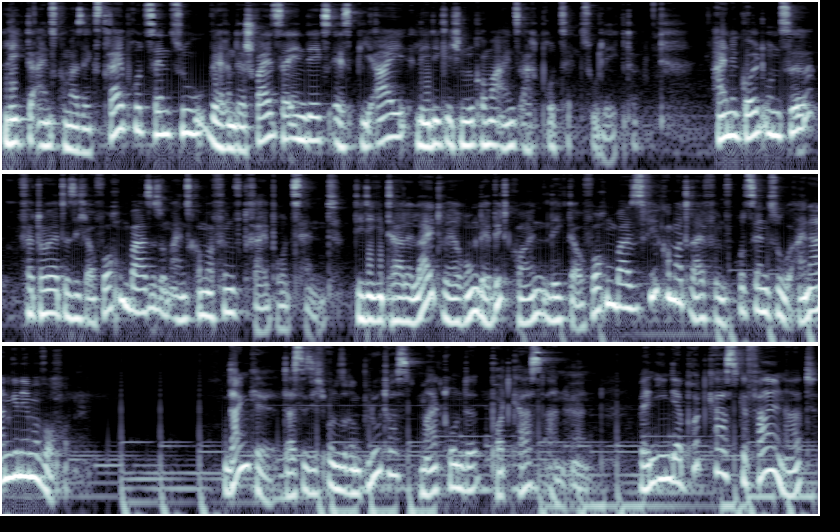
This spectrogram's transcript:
legte 1,63% zu, während der Schweizer Index SPI lediglich 0,18% zulegte. Eine Goldunze verteuerte sich auf Wochenbasis um 1,53% Die digitale Leitwährung der Bitcoin legte auf Wochenbasis 4,35% zu. Eine angenehme Woche. Danke, dass Sie sich unseren Bluetooth Marktrunde Podcast anhören. Wenn Ihnen der Podcast gefallen hat,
